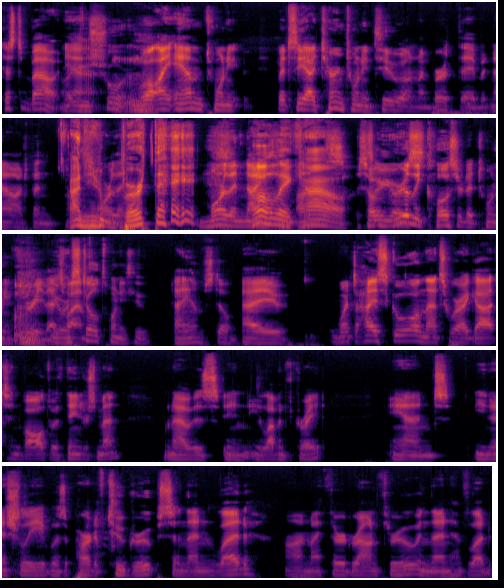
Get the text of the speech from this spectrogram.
Just about, Are yeah. you sure? Well, I am 20. But see, I turned 22 on my birthday, but now it's been On your more than, birthday? more than nine Holy months. cow. So, So you're really s- closer to 23. That's you why were I'm- still 22. I am still. I went to high school, and that's where I got involved with Dangerous Men when I was in 11th grade, and initially was a part of two groups, and then led on my third round through, and then have led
